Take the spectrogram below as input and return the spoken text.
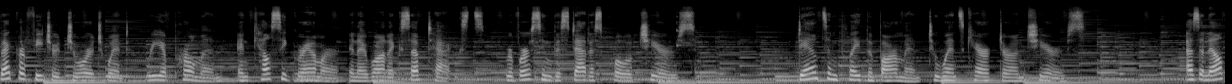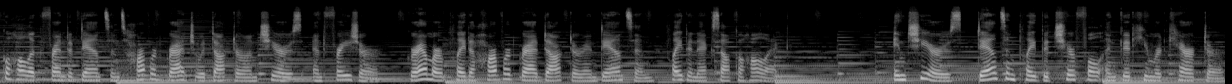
Becker featured George Wendt, Rhea Perlman, and Kelsey Grammer in ironic subtexts, reversing the status quo of Cheers. Danson played the barman to Wendt's character on Cheers. As an alcoholic friend of Danson's Harvard graduate doctor on Cheers and Frasier, Grammer played a Harvard grad doctor and Danson played an ex-alcoholic. In Cheers, Danson played the cheerful and good-humored character,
